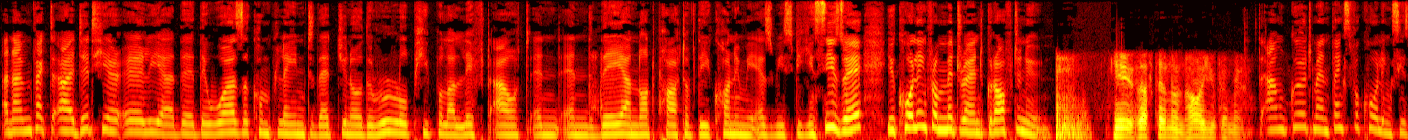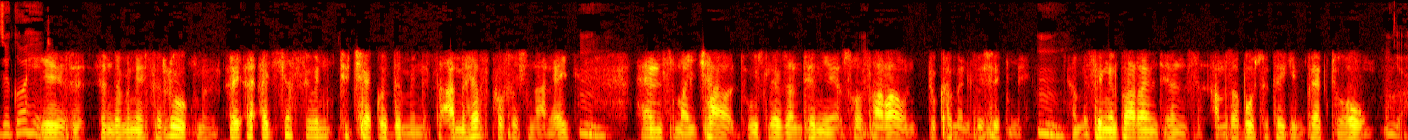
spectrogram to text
And in fact, I did hear earlier that there was a complaint that you know the rural people are left out and and they are not part of the economy as we speak. In Sizwe, you're calling from Midrand. Good afternoon. Yes, afternoon. How are you, Pamela? I'm good, man. Thanks for calling, Caesar. Go ahead. Yes, and the minister. Look, man, I, I just went to check with the minister. I'm a health professional, eh? Mm. Hence, my child, who's less than 10 years, was around to come and visit me. Mm. I'm a single parent, hence, I'm supposed to take him back to home. Yeah.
